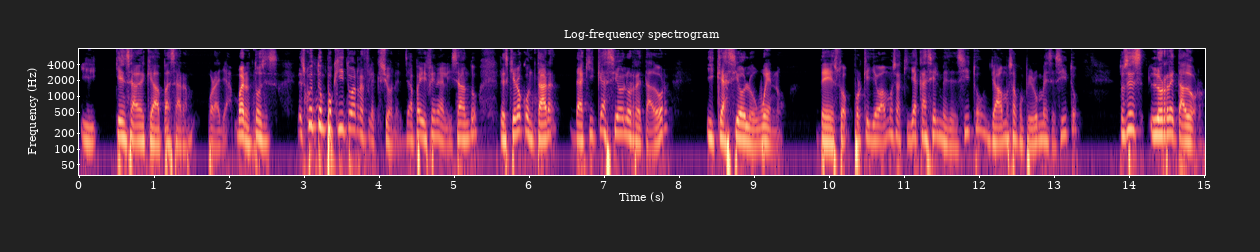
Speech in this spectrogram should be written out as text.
y quién sabe qué va a pasar por allá. Bueno, entonces, les cuento un poquito de reflexiones, ya para ir finalizando. Les quiero contar de aquí qué ha sido lo retador y qué ha sido lo bueno de esto, porque llevamos aquí ya casi el mesecito, ya vamos a cumplir un mesecito. Entonces, lo retador.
